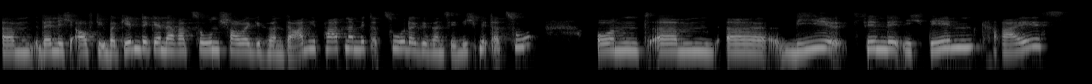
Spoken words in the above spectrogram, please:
Ähm, wenn ich auf die übergebende Generation schaue, gehören da die Partner mit dazu oder gehören sie nicht mit dazu? Und ähm, äh, wie finde ich den Kreis,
